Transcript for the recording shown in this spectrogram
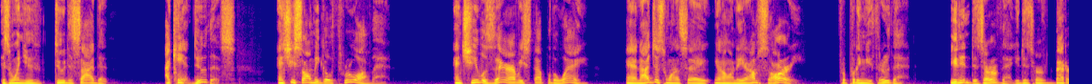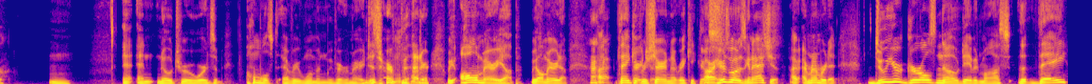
is when you do decide that I can't do this. And she saw me go through all that, and she was there every step of the way. And I just want to say, you know, on the air, I'm sorry for putting you through that. You didn't deserve that. You deserved better. And, and no truer words. Almost every woman we've ever married deserved better. We all marry up. We all married up. Uh, thank you for sharing that, Ricky. All right, here's what I was going to ask you. I, I remembered it. Do your girls know, David Maus, that they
